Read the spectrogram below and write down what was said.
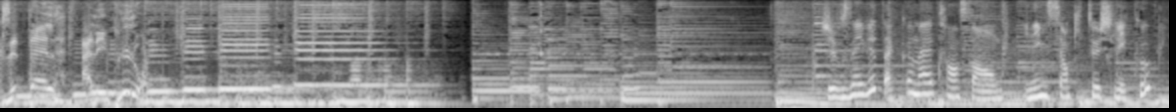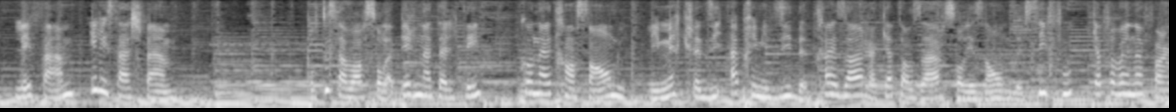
Xitel, allez plus loin! Je vous invite à Connaître ensemble, une émission qui touche les couples, les femmes et les sages-femmes. Pour tout savoir sur la périnatalité, Connaître ensemble, les mercredis après-midi de 13h à 14h sur les ondes de C'est Fou 89.1.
